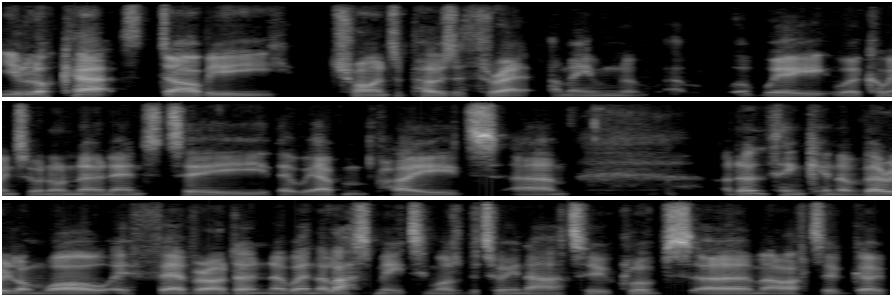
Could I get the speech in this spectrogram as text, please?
you look at Derby trying to pose a threat, I mean, we we're coming to an unknown entity that we haven't played. Um, I don't think in a very long while, if ever. I don't know when the last meeting was between our two clubs. Um, I'll have to go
